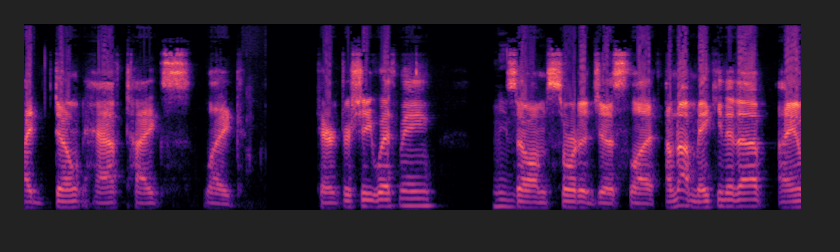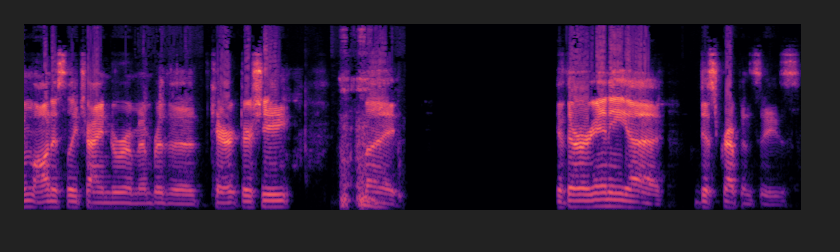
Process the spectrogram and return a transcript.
I don't have Tyke's like character sheet with me, I mean, so I'm sort of just like I'm not making it up. I am honestly trying to remember the character sheet, but if there are any uh discrepancies,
